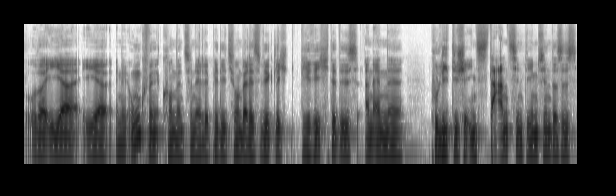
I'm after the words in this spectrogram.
oder eher, eher eine unkonventionelle Petition, weil es wirklich gerichtet ist an eine politische Instanz in dem Sinn, dass es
